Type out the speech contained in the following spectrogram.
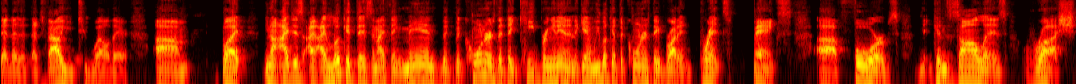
that, that that's valued too well there. Um, but you know, I just I, I, look at this and I think, man, the, the corners that they keep bringing in, and again, we look at the corners they brought in: Brent, Banks, uh, Forbes, Gonzalez, Rush,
